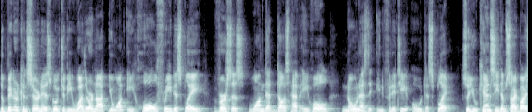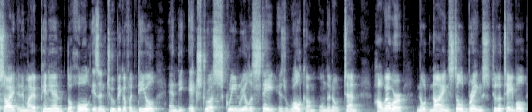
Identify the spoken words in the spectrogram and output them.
The bigger concern is going to be whether or not you want a hole-free display versus one that does have a hole known as the Infinity O display. So you can see them side by side and in my opinion, the hole isn't too big of a deal and the extra screen real estate is welcome on the Note 10. However, Note 9 still brings to the table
